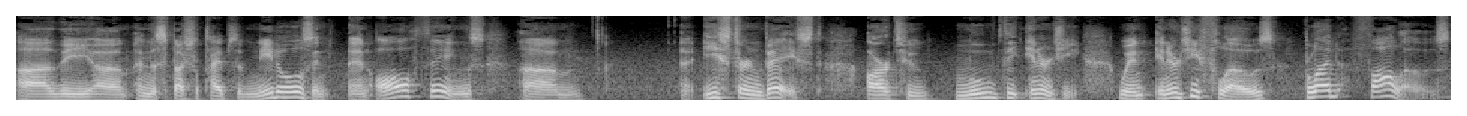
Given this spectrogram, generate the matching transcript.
uh, the uh, and the special types of needles and, and all things um, Uh, Eastern based are to move the energy. When energy flows, blood follows,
